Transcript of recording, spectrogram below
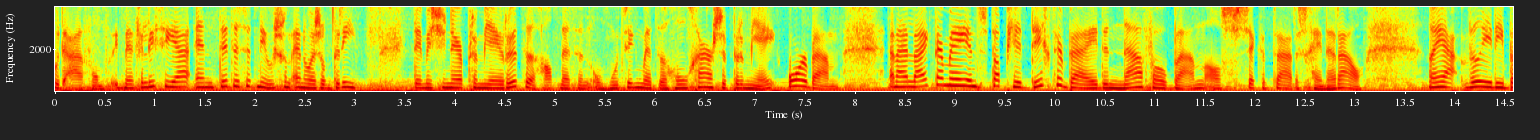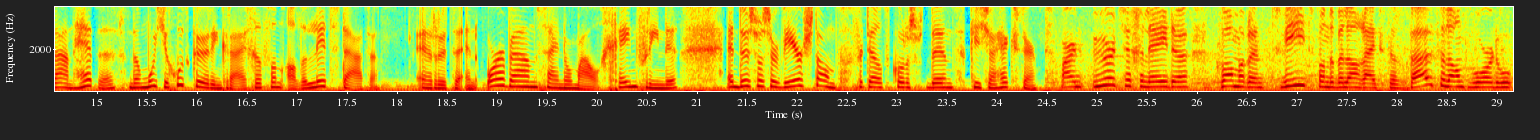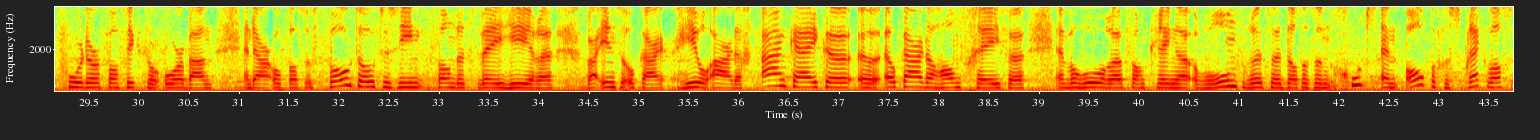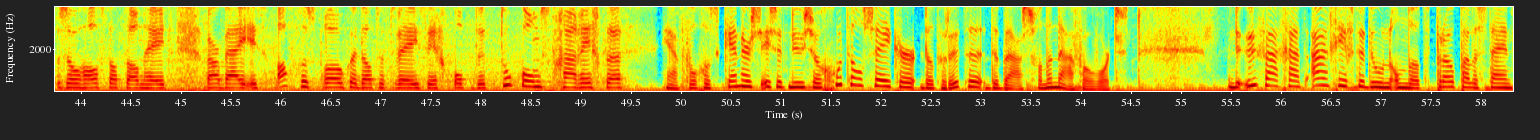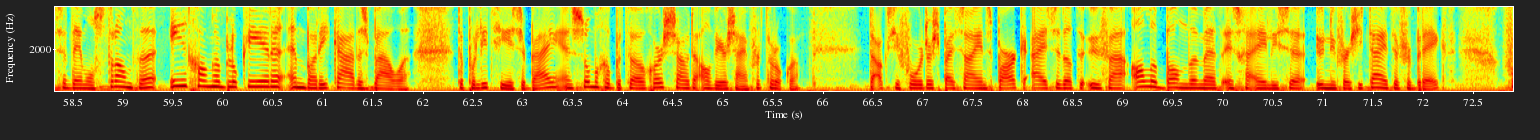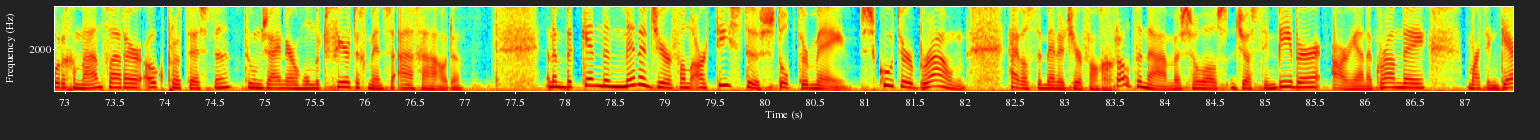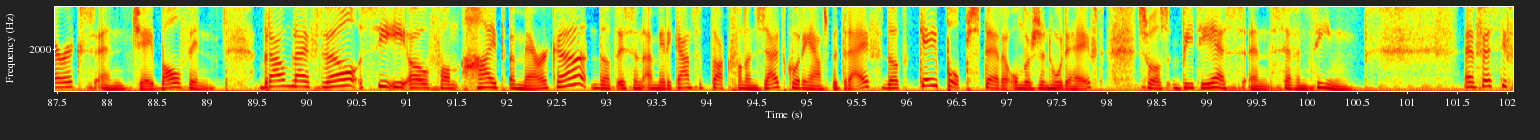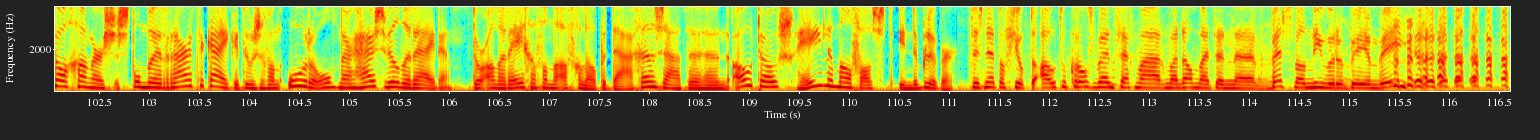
Goedenavond, ik ben Felicia en dit is het nieuws van NOS op 3. Demissionair premier Rutte had net een ontmoeting met de Hongaarse premier Orbán. En hij lijkt daarmee een stapje dichterbij de NAVO-baan als secretaris-generaal. Nou ja, wil je die baan hebben, dan moet je goedkeuring krijgen van alle lidstaten. En Rutte en Orbán zijn normaal geen vrienden. En dus was er weerstand, vertelt correspondent Kisha Hekster. Maar een uurtje geleden kwam er een tweet van de belangrijkste buitenlandwoordvoerder van Viktor Orbán. En daarop was een foto te zien van de twee heren... waarin ze elkaar heel aardig aankijken, uh, elkaar de hand geven. En we horen van kringen rond Rutte dat het een goed en open gesprek was, zoals dat dan heet. Waarbij is afgesproken dat de twee zich op de toekomst gaan richten. Ja, volgens kenners is het nu zo goed als zeker dat Rutte de baas van de NAVO wordt. De UvA gaat aangifte doen omdat pro-Palestijnse demonstranten ingangen blokkeren en barricades bouwen. De politie is erbij en sommige betogers zouden alweer zijn vertrokken. De actievoerders bij Science Park eisen dat de UvA alle banden met Israëlische universiteiten verbreekt. Vorige maand waren er ook protesten. Toen zijn er 140 mensen aangehouden. En een bekende manager van artiesten stopt ermee. Scooter Brown. Hij was de manager van grote namen zoals Justin Bieber, Ariana Grande, Martin Garrix en J Balvin. Brown blijft wel CEO van Hype America. Dat is een Amerikaanse tak van een Zuid-Koreaans bedrijf... dat K-pop sterren onder zijn hoede heeft. Zoals BTS en Seventeen. En festivalgangers stonden raar te kijken toen ze van Oerol naar huis wilden rijden. Door alle regen van de afgelopen dagen zaten hun auto's helemaal vast in de blubber. Het is net of je op de autocross bent, zeg maar, maar dan met een uh, best wel nieuwere BMW.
